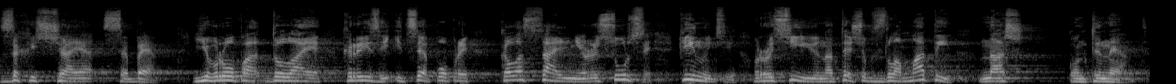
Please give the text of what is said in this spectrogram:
захищає себе. Європа долає кризи, і це попри колосальні ресурси, кинуті Росією на те, щоб зламати наш континент.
